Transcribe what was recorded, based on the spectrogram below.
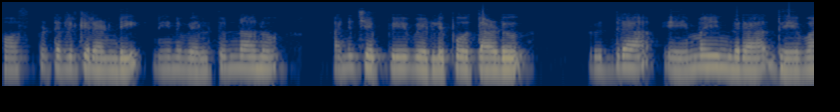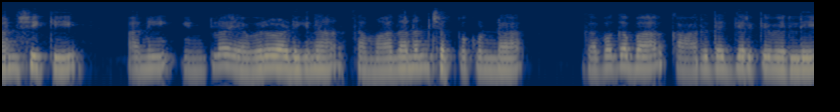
హాస్పిటల్కి రండి నేను వెళ్తున్నాను అని చెప్పి వెళ్ళిపోతాడు. రుద్ర ఏమైందిరా దేవాన్షికి? అని ఇంట్లో ఎవరు అడిగినా సమాధానం చెప్పకుండా గబగబా కారు దగ్గరికి వెళ్ళి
